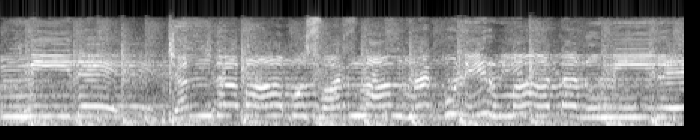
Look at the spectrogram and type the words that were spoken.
స్వర్గం మీదే చంద్రబాబు స్వర్ణాంధ్రకు నిర్మాతలు మీరే.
